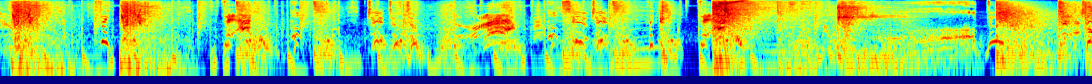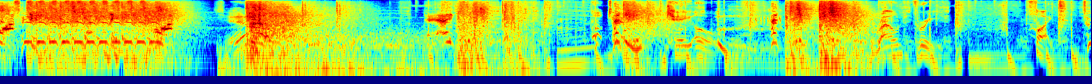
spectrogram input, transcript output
いせいぜあ KO. Round three. Fight. Two.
